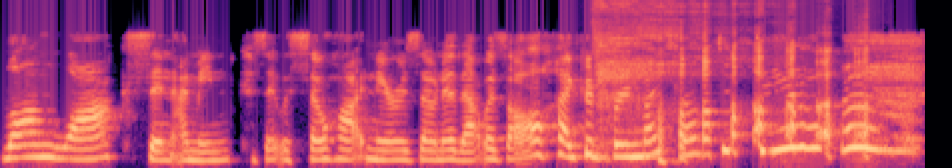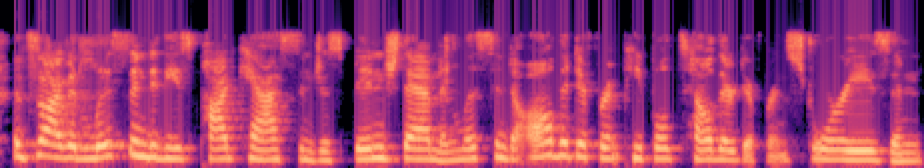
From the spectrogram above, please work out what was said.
long walks and I mean because it was so hot in Arizona that was all I could bring myself to do. and so I would listen to these podcasts and just binge them and listen to all the different people tell their different stories and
